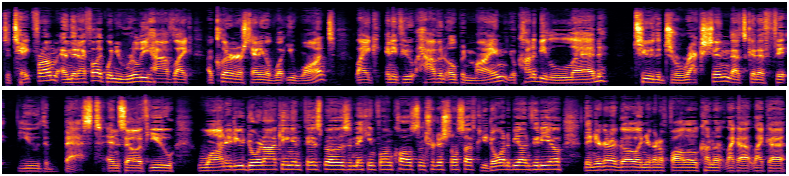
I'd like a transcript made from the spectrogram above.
to take from. And then I feel like when you really have like a clear understanding of what you want, like, and if you have an open mind, you'll kind of be led to the direction that's going to fit you the best. And so if you want to do door knocking and FISBOs and making phone calls and traditional stuff, because you don't want to be on video, then you're going to go and you're going to follow kind of like a, like a,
